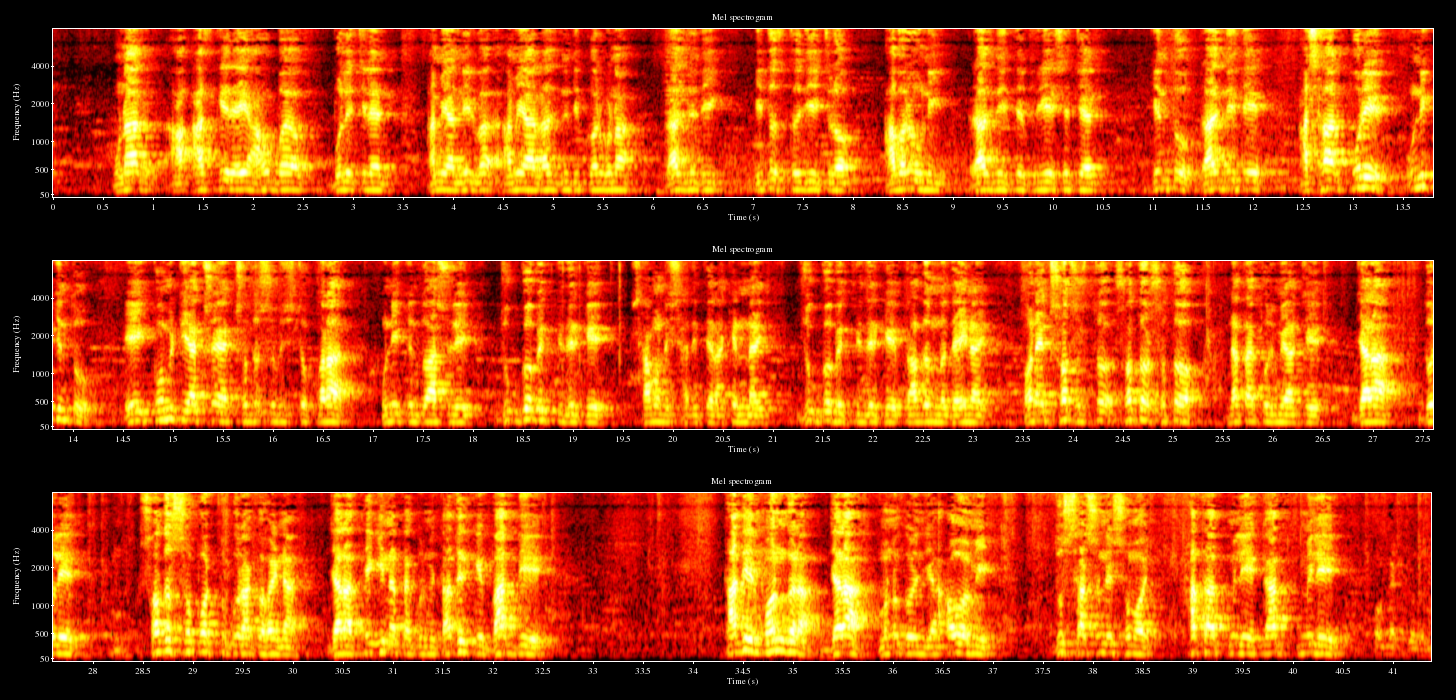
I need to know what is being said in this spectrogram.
ওনার আজকের এই আহ্বায়ক বলেছিলেন, আমি আর নির্বা আমি আর রাজনীতি করব না। রাজনীতিক ইতস্থ দিয়েছিল। আবারও উনি রাজনীতিতে ফিরে এসেছেন। কিন্তু রাজনীতিতে আসার পরে উনি কিন্তু এই কমিটি একশো এক সদস্য বিশিষ্ট করার, উনি কিন্তু আসলে যোগ্য ব্যক্তিদেরকে সামনের সারিতে রাখেন নাই, যোগ্য ব্যক্তিদেরকে প্রাধান্য দেয় নাই। অনেক শত- শত শত নেতাকর্মী আছে যারা দলের সদস্য পদটুকু রাখা হয় না। যারা ত্যাগী নেতাকর্মী তাদেরকে বাদ দিয়ে তাদের মন গড়া, যারা মনে করেন যে আওয়ামী দুঃশাসনের সময় হাত হাত মিলিয়ে, কাঁধ মিলিয়ে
